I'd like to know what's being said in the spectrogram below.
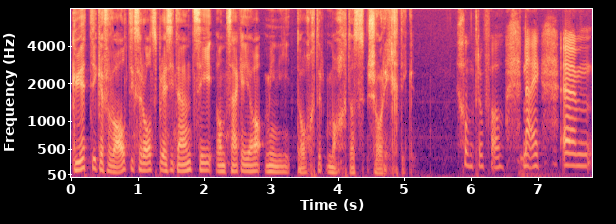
gütiger Verwaltungsratspräsident zu sein und sagen, ja, meine Tochter macht das schon richtig? Kommt darauf an. Nein, ähm,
